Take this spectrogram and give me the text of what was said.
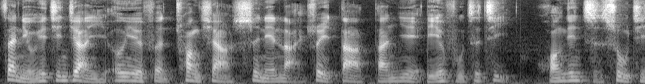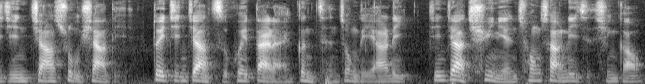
在纽约金价以二月份创下四年来最大单月跌幅之际，黄金指数基金加速下跌，对金价只会带来更沉重的压力。金价去年冲上历史新高，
